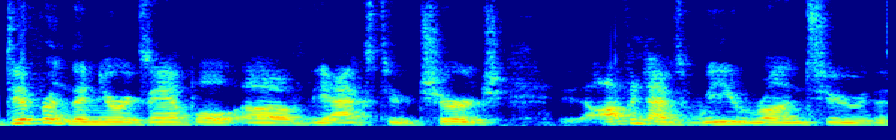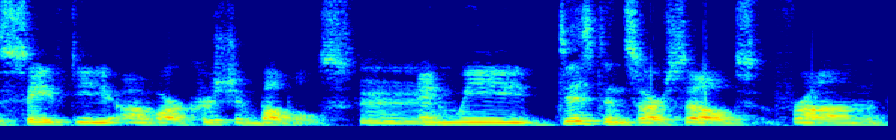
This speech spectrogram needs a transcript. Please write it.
different than your example of the Acts 2 church, oftentimes we run to the safety of our Christian bubbles hmm. and we distance ourselves from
